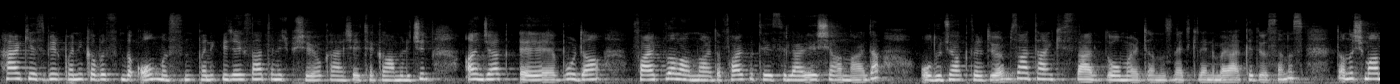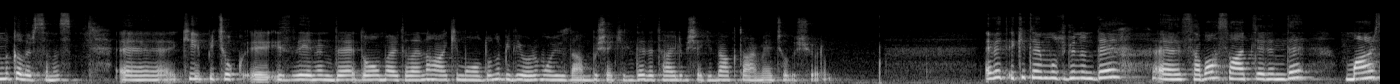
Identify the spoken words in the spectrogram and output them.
herkes bir panik havasında olmasın. Panikleyecek zaten hiçbir şey yok her şey tekamül için. Ancak e, burada farklı alanlarda, farklı tesirler yaşayanlarda olacaktır diyorum. Zaten kişisel doğum haritanızın etkilerini merak ediyorsanız danışmanlık alırsınız. Ee, ki birçok e, izleyenin de doğum haritalarına hakim olduğunu biliyorum. O yüzden bu şekilde detaylı bir şekilde aktarmaya çalışıyorum. Evet 2 Temmuz gününde e, sabah saatlerinde Mars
